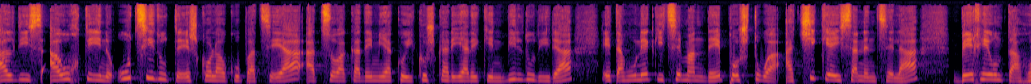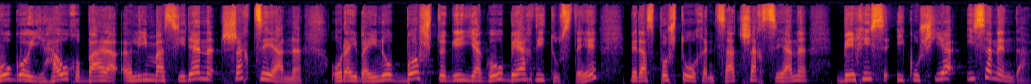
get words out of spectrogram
Aldiz aurtin utzi dute eskola okupatzea, atzo akademiako ikuskariarekin bildu dira, eta hunek itzemande postua atxikia izan entzela, berreunta hogoi haur lima ziren sartzean. Horai baino, bost gehiago behar dituzte, beraz postu horrentzat sartzean berriz ikusia izanen da.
